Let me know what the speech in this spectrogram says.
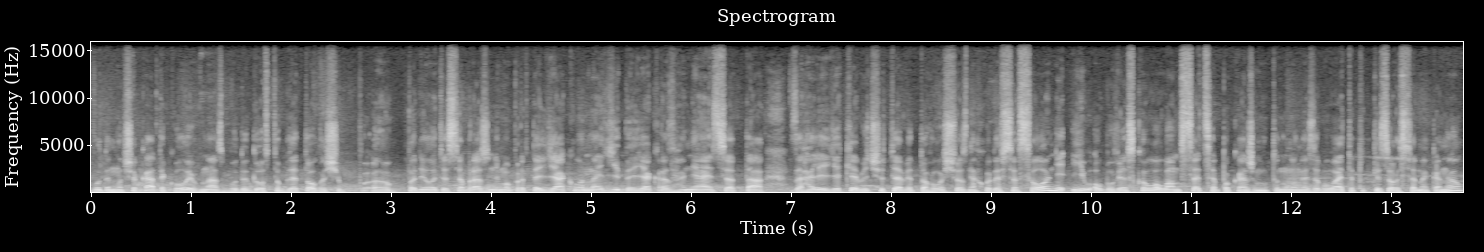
будемо чекати, коли в нас буде доступ для того, щоб е, поділитися враженнями про те, як вона їде, як розганяється, та взагалі яке відчуття від того, що знаходишся в салоні, і обов'язково вам все це покажемо. Тому не забувайте підписуватися на канал,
